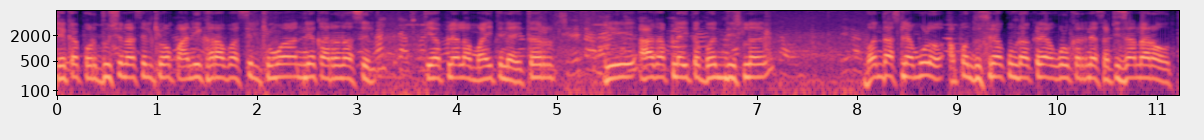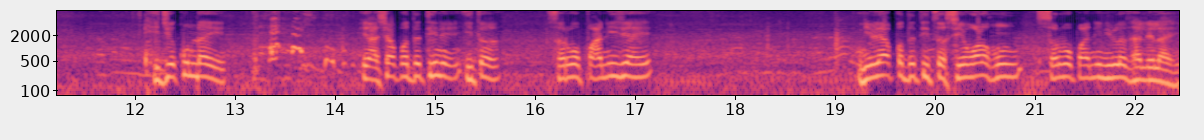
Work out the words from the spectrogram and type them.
जे काय प्रदूषण असेल किंवा पाणी खराब असेल किंवा अन्य कारण असेल ते आपल्याला माहिती नाही. तर हे आज आपल्या इथं बंद दिसलं बंद असल्यामुळं आपण दुसऱ्या कुंडाकडे आंघोळ करण्यासाठी जाणार आहोत. हे जे कुंड आहे हे अशा पद्धतीने इथं सर्व पाणी जे आहे निळ्या पद्धतीचं शेवाळ होऊन सर्व पाणी निळं झालेलं आहे.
